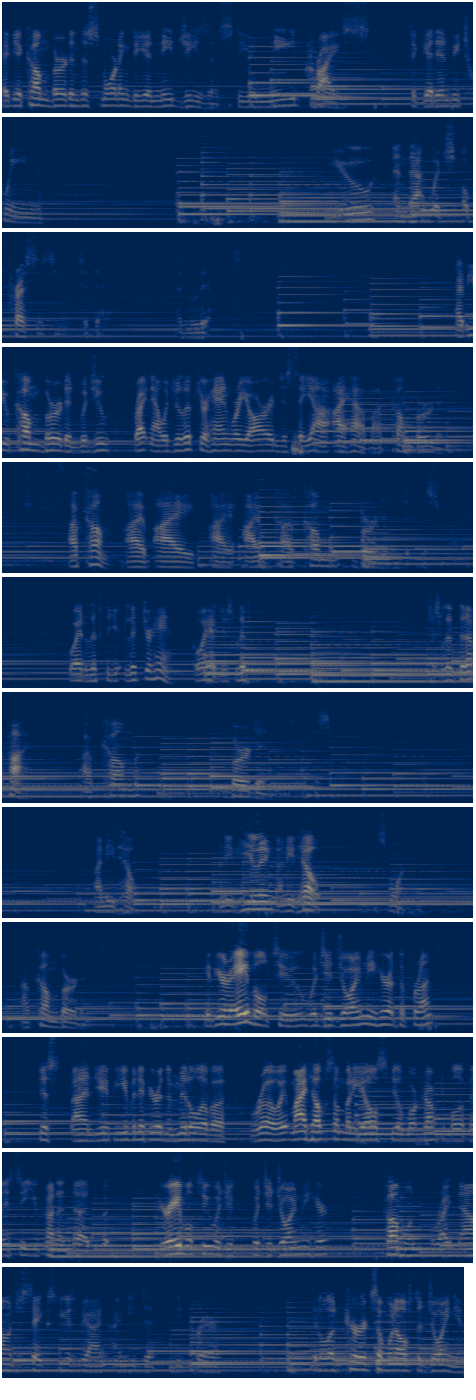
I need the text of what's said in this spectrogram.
Have you come burdened this morning? Do you need Jesus? Do you need Christ to get in between you and that which oppresses you today and lift? Have you come burdened? Would you, right now, would you lift your hand where you are and just say, Yeah, I have. I've come burdened. I've come. I, I, I, I've, I've come burdened this morning. Go ahead, lift, the, lift your hand. Go ahead, just lift it. Just lift it up high. I've come burdened this morning. I need help. I need healing. I need help this morning. I've come burdened. If you're able to, would you join me here at the front? Just and if, even if you're in the middle of a row, it might help somebody else feel more comfortable if they see you kind of nudge. But if you're able to, would you would you join me here? Come right now and just say, "Excuse me, I, I need to need prayer." It'll encourage someone else to join you.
